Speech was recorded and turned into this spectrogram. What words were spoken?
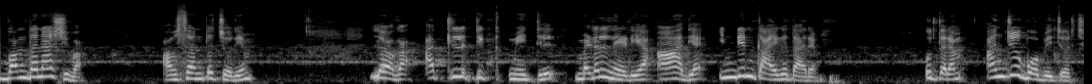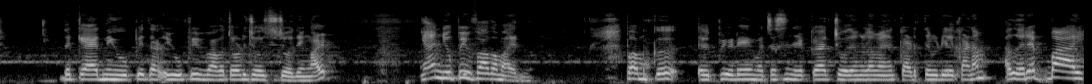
വന്ദന ശിവ. അവസാനത്തെ ചോദ്യം. ലോക അത്ലറ്റിക് മീറ്റിൽ മെഡൽ നേടിയ ആദ്യ ഇന്ത്യൻ കായിക താരം. ഉത്തരം അഞ്ജു ബോബി ജോർജ്. ഇതൊക്കെയായിരുന്നു യു പി യു പി വിഭാഗത്തോട് ചോദിച്ച ചോദ്യങ്ങൾ. ഞാൻ യു പി വിഭാഗമായിരുന്നു. അപ്പോൾ നമുക്ക് എൽ പിയുടെയും എച്ച് എസിന്റെയൊക്കെ ചോദ്യങ്ങളുമായി അടുത്ത വീഡിയോയിൽ കാണാം. അതുവരെ ബായ്.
